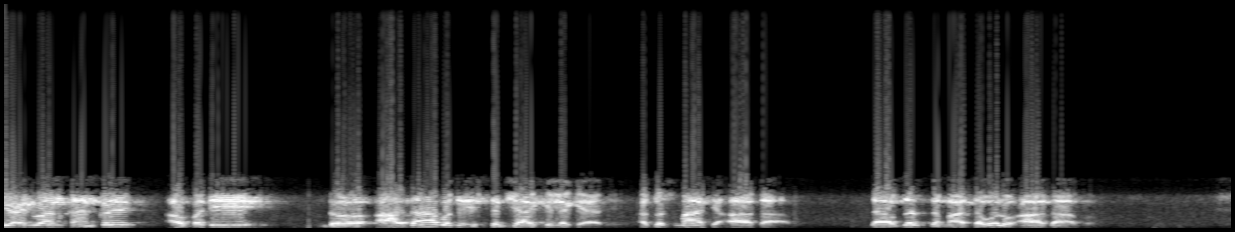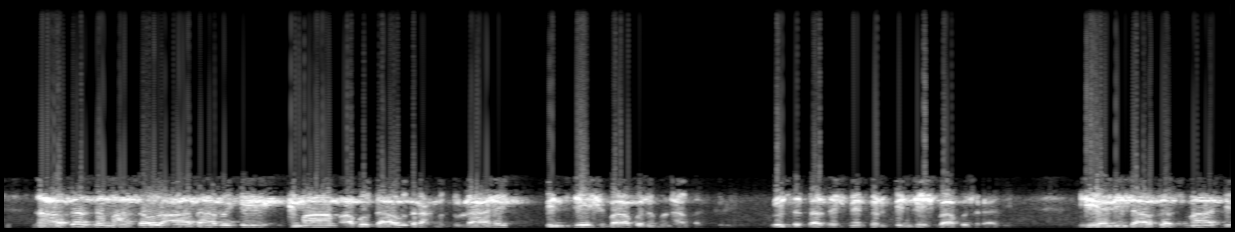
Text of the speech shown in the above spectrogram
یو عنوان قائم کړي او په دې د آداب د استنجا کې لګیا دي ادسمات آداب د اودس د ماتولو آداب د اودس د ماتولو آداب کې امام ابو داود رحمت الله علیه پنځیش بابونه مناقض کړي روسته تاسو شمیر کړ پنځیش بابونه راځي یعنی د اودس ماتې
